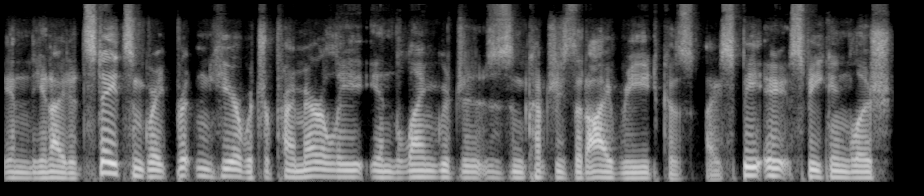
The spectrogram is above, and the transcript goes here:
in the United States and Great Britain here, which are primarily in the languages and countries that I read because I speak speak English.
